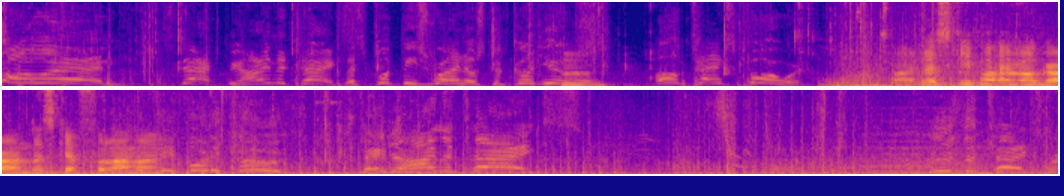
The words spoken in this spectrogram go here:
Fall in! Stack behind the tanks. Let's put these rhinos to good use. Hmm. All tanks forward. Right, let's keep our ammo ground. Let's get full ammo. MG-42s! Stay behind the tanks! Use the tanks for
